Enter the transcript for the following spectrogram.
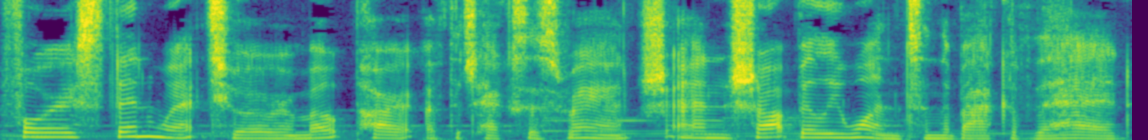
Forrest then went to a remote part of the Texas ranch and shot Billy once in the back of the head.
